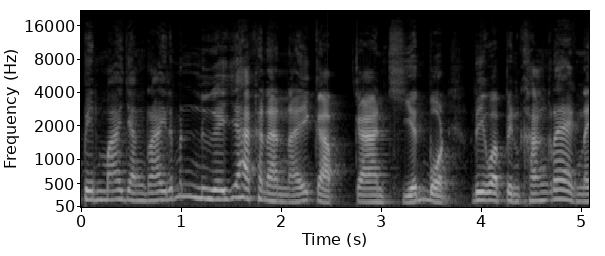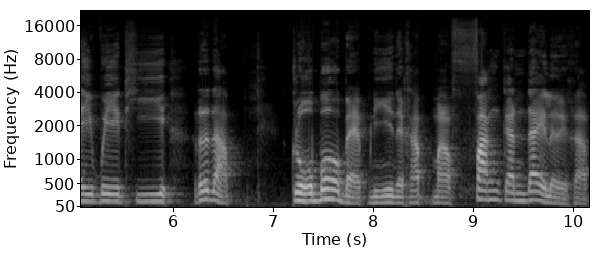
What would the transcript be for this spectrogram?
เป็นมาอย่างไร และมันเหนื่อยยากขนาดไหนกับการเขียนบท เรียกว่าเป็นครั้งแรกในเวทีระดับ global แบบนี้นะครับ มาฟังกันได้เลยครับ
